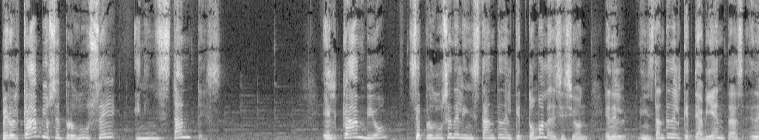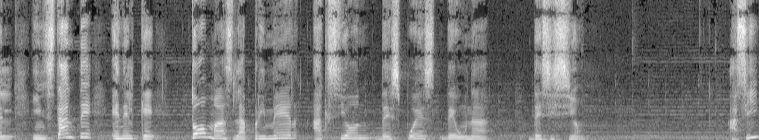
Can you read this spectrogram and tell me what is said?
Pero el cambio se produce en instantes. El cambio se produce en el instante en el que tomas la decisión, en el instante en el que te avientas, en el instante en el que tomas la primer acción después de una decisión. Así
